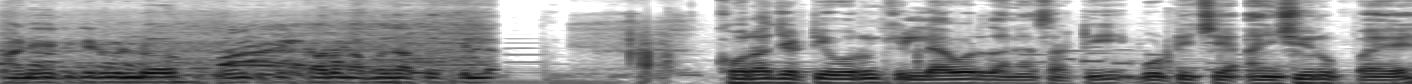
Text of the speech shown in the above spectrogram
आणि तिकीट विंडो तिकीट काढून आपण जातो किल्ल्या खोरा जेट्टीवरून किल्ल्यावर जाण्यासाठी बोटीचे ऐंशी रुपये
